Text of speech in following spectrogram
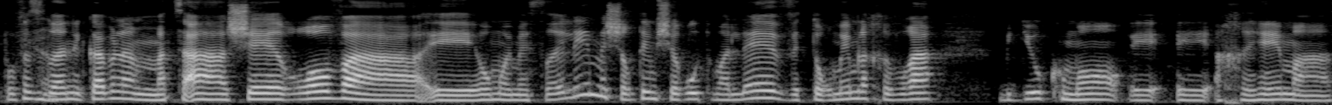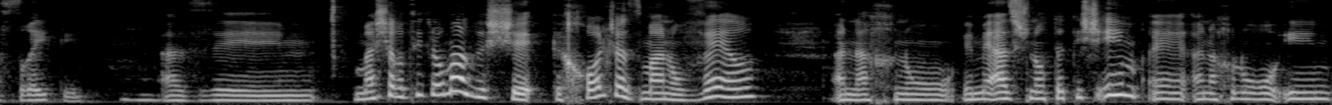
פרופסור כן. דני קפלן מצאה שרוב ההומואים הישראלים משרתים שירות מלא ותורמים לחברה בדיוק כמו אחיהם הסטרייטים. Mm-hmm. אז מה שרציתי לומר זה שככל שהזמן עובר, אנחנו מאז שנות התשעים אה, אנחנו רואים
